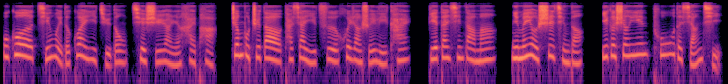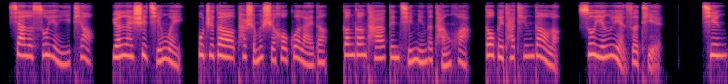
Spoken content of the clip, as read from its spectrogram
不过秦伟的怪异举动确实让人害怕，真不知道他下一次会让谁离开。别担心，大妈，你没有事情的。一个声音突兀的响起，吓了苏颖一跳，原来是秦伟。不知道他什么时候过来的，刚刚他跟秦明的谈话都被他听到了。苏颖脸色铁青，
